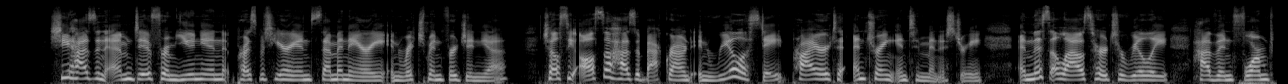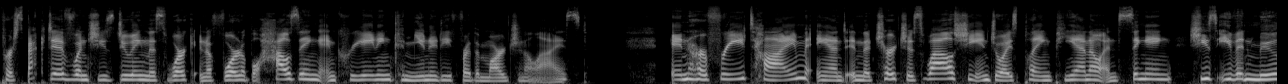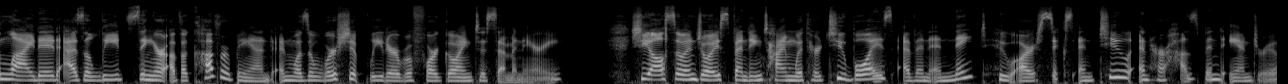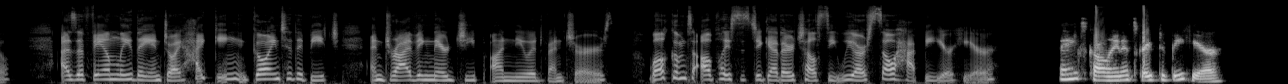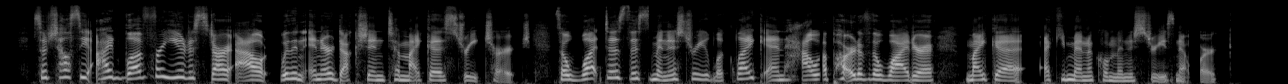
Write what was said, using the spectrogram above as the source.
She has an MDiv from Union Presbyterian Seminary in Richmond, Virginia. Chelsea also has a background in real estate prior to entering into ministry, and this allows her to really have informed perspective when she's doing this work in affordable housing and creating community for the marginalized. In her free time and in the church as well, she enjoys playing piano and singing. She's even moonlighted as a lead singer of a cover band and was a worship leader before going to seminary. She also enjoys spending time with her two boys, Evan and Nate, who are six and two, and her husband, Andrew. As a family, they enjoy hiking, going to the beach, and driving their Jeep on new adventures. Welcome to All Places Together, Chelsea. We are so happy you're here. Thanks, Colleen. It's great to be here. So, Chelsea, I'd love for you to start out with an introduction to Micah Street Church. So, what does this ministry look like and how a part of the wider Micah Ecumenical Ministries network?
